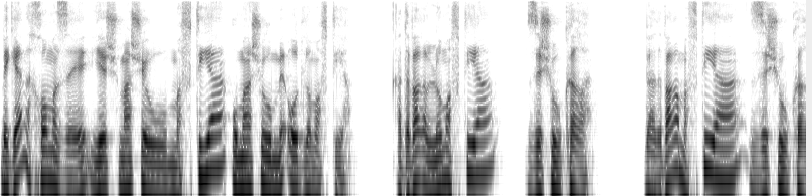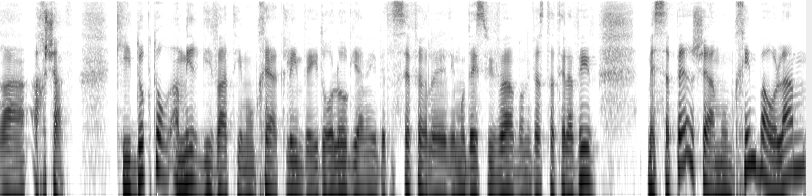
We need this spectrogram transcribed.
בגל החום הזה יש משהו מפתיע ומשהו מאוד לא מפתיע. הדבר הלא מפתיע זה שהוא קרה. והדבר המפתיע זה שהוא קרה עכשיו. כי דוקטור אמיר גבעתי, מומחה אקלים והידרולוגיה מבית הספר ללימודי סביבה באוניברסיטת תל אביב, מספר שהמומחים בעולם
